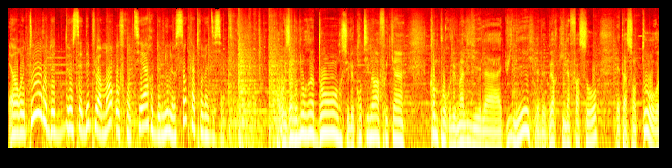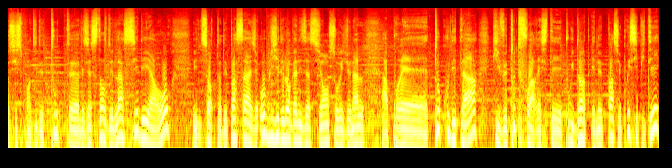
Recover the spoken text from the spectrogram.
et en retour de, ses déploiements aux frontières de 1997. À présent, nous nous sur le continent africain. Comme pour le Mali et la Guinée, le Burkina Faso est à son tour suspendu de toutes les instances de la CDAO, une sorte de passage obligé de l'organisation sous-régionale après tout coup d'État qui veut toutefois rester prudente et ne pas se précipiter,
